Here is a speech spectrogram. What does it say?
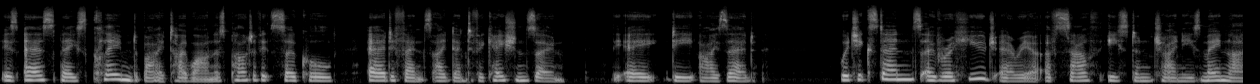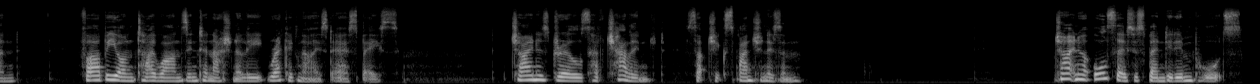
is airspace claimed by Taiwan as part of its so called Air Defense Identification Zone, the ADIZ, which extends over a huge area of southeastern Chinese mainland, far beyond Taiwan's internationally recognized airspace. China's drills have challenged such expansionism. China also suspended imports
